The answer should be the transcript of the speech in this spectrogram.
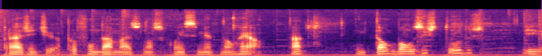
para a gente aprofundar mais o nosso conhecimento não real. Tá? Então, bons estudos e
